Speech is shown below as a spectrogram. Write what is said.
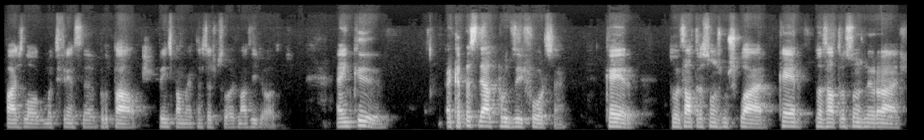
faz logo uma diferença brutal, principalmente nestas pessoas mais idosas, em que a capacidade de produzir força, quer pelas alterações muscular, quer pelas alterações neurais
